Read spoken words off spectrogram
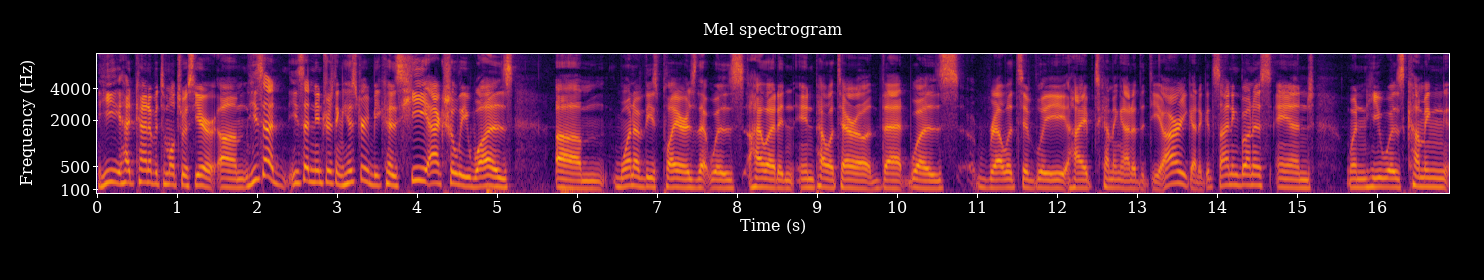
he had kind of a tumultuous year. Um, he's had he's had an interesting history because he actually was um, one of these players that was highlighted in, in Pelotero that was relatively hyped coming out of the DR. He got a good signing bonus, and when he was coming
